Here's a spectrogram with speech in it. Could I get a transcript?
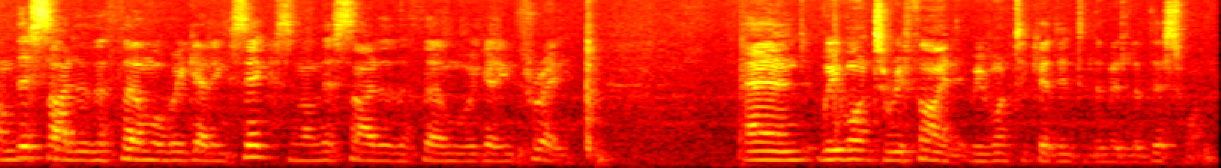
on this side of the thermal we're getting six, and on this side of the thermal we're getting three. And we want to refine it, we want to get into the middle of this one.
